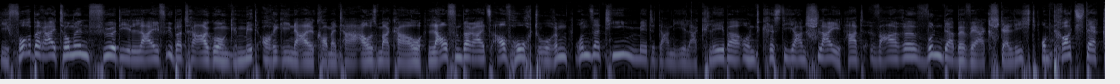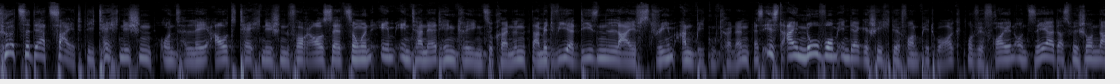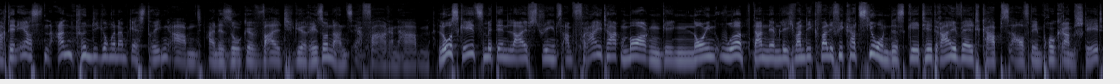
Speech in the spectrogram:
Die Vorbereitungen für die Live-Übertragung mit Originalkommentar aus Macau laufen bereits auf Hochtouren. Unser Team mit Daniela Kleber und Christian Schley hat wahre Wunder bewerkstelligt, um trotz der Kürze der Zeit die technischen und Layout-technischen Voraussetzungen im Internet hinkriegen zu können, damit wir diesen Livestream anbieten können. Es ist ein Novum in der Geschichte von Pitwalk und wir freuen uns sehr, dass wir schon nach den ersten Ankündigungen am gestrigen Abend Abend eine so gewaltige Resonanz erfahren haben. Los geht's mit den Livestreams am Freitagmorgen gegen 9 Uhr, dann nämlich wann die Qualifikation des GT3 Weltcups auf dem Programm steht.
